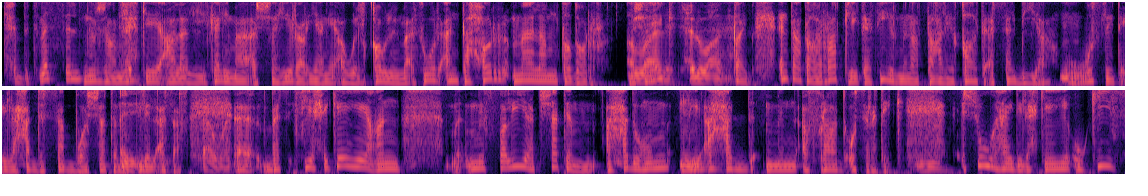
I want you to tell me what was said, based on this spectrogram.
تحب تمثل نرجع تحب- بنحكي على الكلمة الشهيرة يعني أو القول المأثور أنت حر ما لم تضر الله؟ عليك حلو هذه طيب أنت تعرضت لكثير من التعليقات السلبية مم. ووصلت إلى حد السب والشتم أي. للأسف. آه، بس في حكاية عن مفصلية شتم أحدهم لأحد من أفراد أسرتك مهم. شو هيدي الحكاية وكيف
